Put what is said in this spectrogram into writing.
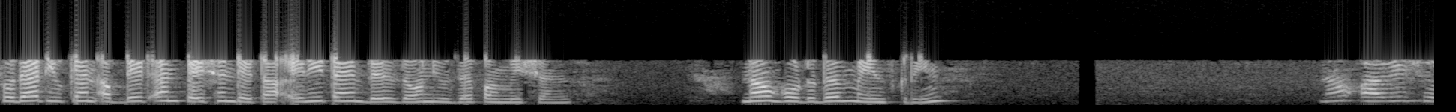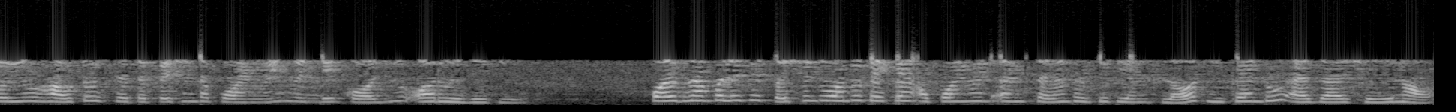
so that you can update and patient data anytime based on user permissions. Now go to the main screen. Now I will show you how to set a patient appointment when they call you or visit you. For example, if a patient want to take an appointment at 7.50 pm slot, you can do as I show you now.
